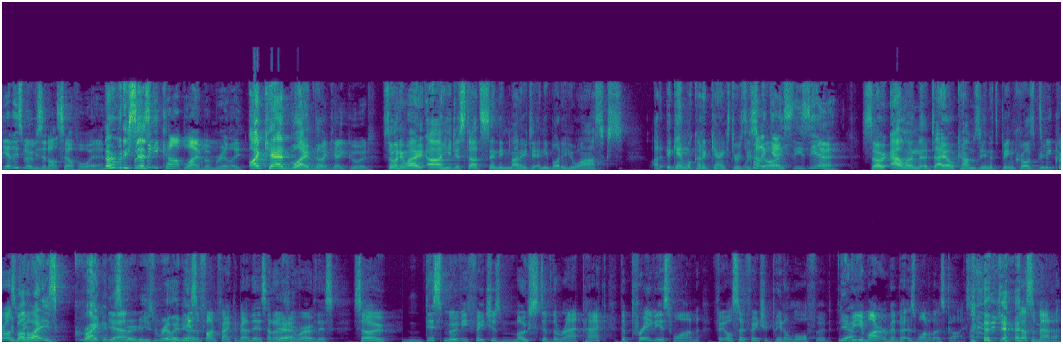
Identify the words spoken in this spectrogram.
Yeah, these movies are not self-aware. Nobody But I says- mean, you can't blame them, really. I can blame them. Okay, good. So anyway, uh, he just starts sending money to anybody who asks. I- Again, what kind of gangster is What this kind guy? of gangsters? Yeah. So Alan Dale comes in. It's Bing Crosby. Bing Crosby. Who, by the way, is great in Yeah. this movie. He's really good. Here's a fun fact about this. I don't know Yeah. if you're aware of this. So this movie features most of the Rat Pack. The previous one fe- also featured Peter Lawford, Yeah. who you might remember as one of those guys. Doesn't matter.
